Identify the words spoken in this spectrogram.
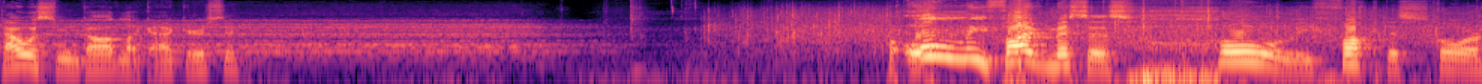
That was some godlike accuracy. Only five misses. Holy fuck this score.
